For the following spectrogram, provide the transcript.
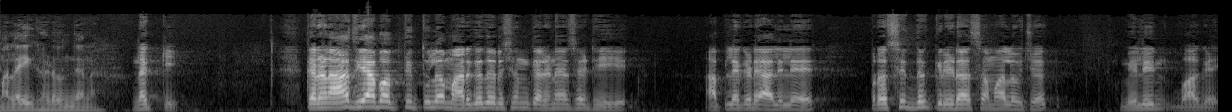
मलाही घडवून द्या ना. नक्की. कारण आज या बाबतीत तुला मार्गदर्शन करण्यासाठी आपल्याकडे आलेले आहेत प्रसिद्ध क्रीडा समालोचक मिलिंद वागळे.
